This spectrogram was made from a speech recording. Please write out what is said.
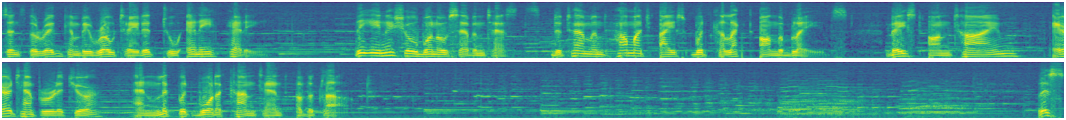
since the rig can be rotated to any heading. The initial 107 tests determined how much ice would collect on the blades based on time, air temperature, and liquid water content of the cloud. This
